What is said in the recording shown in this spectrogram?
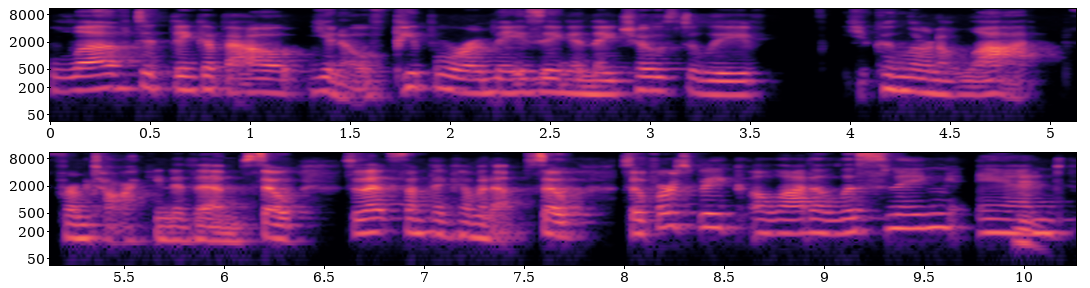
love to think about, you know, if people were amazing and they chose to leave, you can learn a lot from talking to them. So so that's something coming up. So so first week a lot of listening and mm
